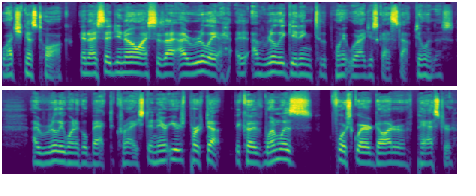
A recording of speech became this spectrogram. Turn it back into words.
watching us talk. And I said, you know, I said, I, I really, I, I'm really getting to the point where I just got to stop doing this. I really want to go back to Christ. And their ears perked up because one was Foursquare daughter of pastor.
